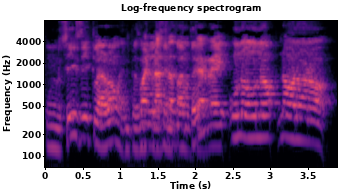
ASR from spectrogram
Mm, Sí, sí, claro. Empezó Bueno, el Atlas empate. Monterrey 1-1. No, no, no.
